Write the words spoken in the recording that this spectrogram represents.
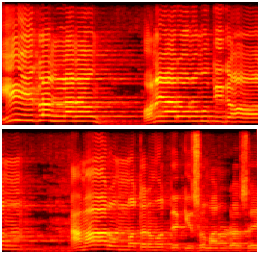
ঈদ আল্লাহ অনে আর অনুমতি দন। আমার উন্মতের মধ্যে কিছু মানুষ আছে।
